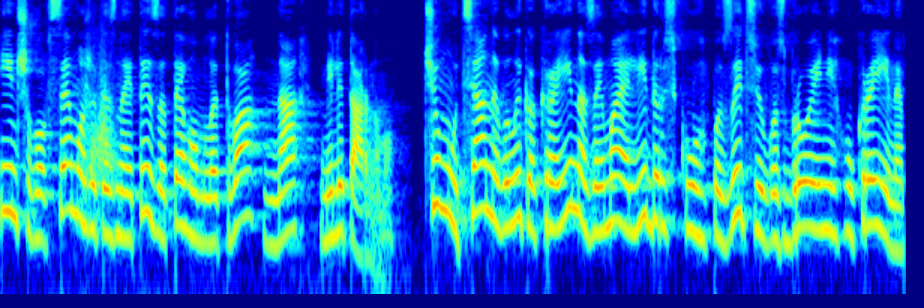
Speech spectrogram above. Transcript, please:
іншого. Все можете знайти за тегом Литва на мілітарному. Чому ця невелика країна займає лідерську позицію в озброєнні України?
